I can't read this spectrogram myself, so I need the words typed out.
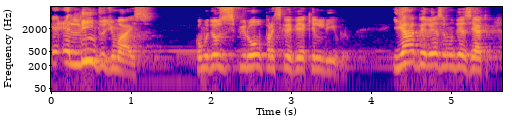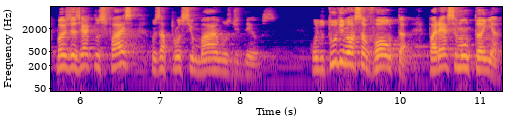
É, é lindo demais como Deus inspirou para escrever aquele livro. E há beleza no deserto, mas o deserto nos faz nos aproximarmos de Deus. Quando tudo em nossa volta parece montanha,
